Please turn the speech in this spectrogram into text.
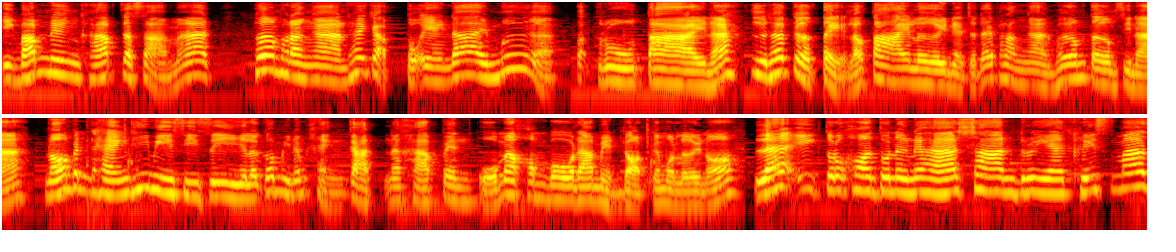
อีกบัฟหนึ่งครับจะสามารถ เพิ่มพลังงานให้กับตัวเองได้เมื่อศัตรูตายนะ คือถ้าเกิดเตะแล้วตายเลยเนี่ยจะได้พลังงานเพิ่มเติมสินะ น้องเป็นแทงที่มี CC แล้วก็มีน้ำแข็งกัดนะครับ เป็นโหมาคอมโบดาเมจดอทกันหมดเลยเนาะและอีกตัวละครตัวหนึ่งนะฮะชานเดียคริสต์มาส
